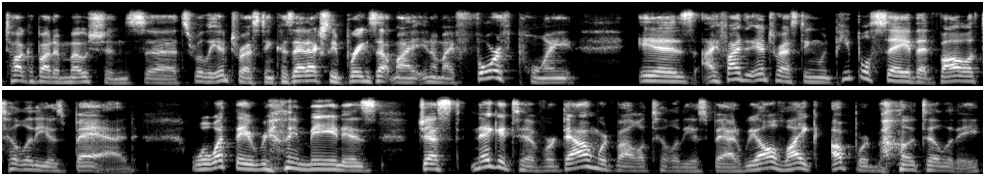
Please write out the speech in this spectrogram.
talk about emotions. Uh, it's really interesting because that actually brings up my you know my fourth point is I find it interesting when people say that volatility is bad well, what they really mean is just negative or downward volatility is bad. We all like upward volatility,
